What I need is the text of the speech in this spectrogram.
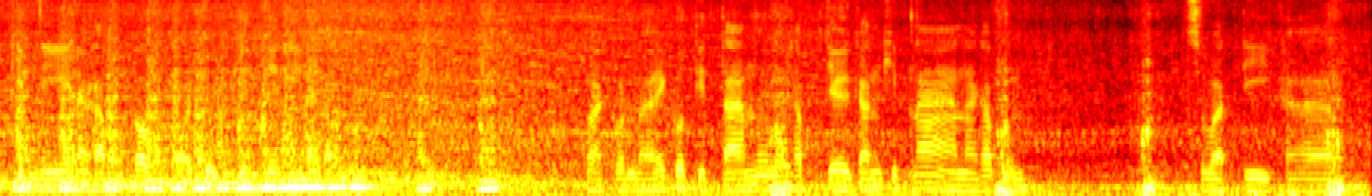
ับคลิปนี้นะครับ ก็ขอจบเพียงแค่นี้นะครับฝากกดไลค์กดติดตามด้วยนะครับ เจอกันคลิปหน้านะครับผม สวัสดีครับ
